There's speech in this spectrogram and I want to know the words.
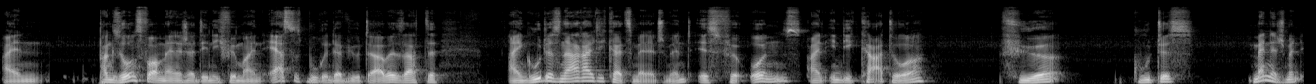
Ein Pensionsfondsmanager, den ich für mein erstes Buch interviewt habe, sagte, ein gutes Nachhaltigkeitsmanagement ist für uns ein Indikator für gutes Management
